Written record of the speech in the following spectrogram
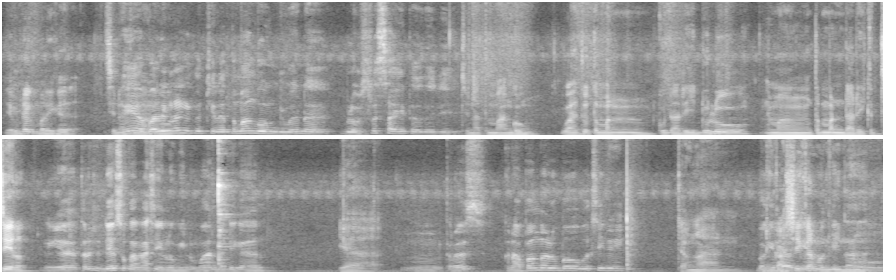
Ya udah kembali ke Cina Iya Temanggung. balik lagi ke Cina Temanggung gimana? Belum selesai itu tadi. Cina Temanggung. Wah itu temenku dari dulu, emang temen dari kecil. Iya terus dia suka ngasih lu minuman tadi kan. Ya Hmm, terus kenapa nggak lu bawa ke sini? jangan. Bagi-bagi Dikasih kan sama kita. minum.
